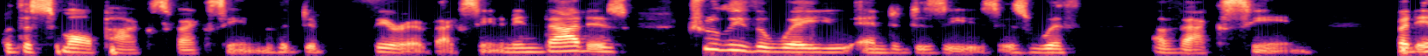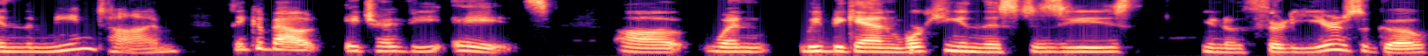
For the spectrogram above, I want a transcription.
with the smallpox vaccine, with the diphtheria vaccine. I mean, that is truly the way you end a disease is with a vaccine. But in the meantime, think about HIV/AIDS. Uh, when we began working in this disease, you know, 30 years ago,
